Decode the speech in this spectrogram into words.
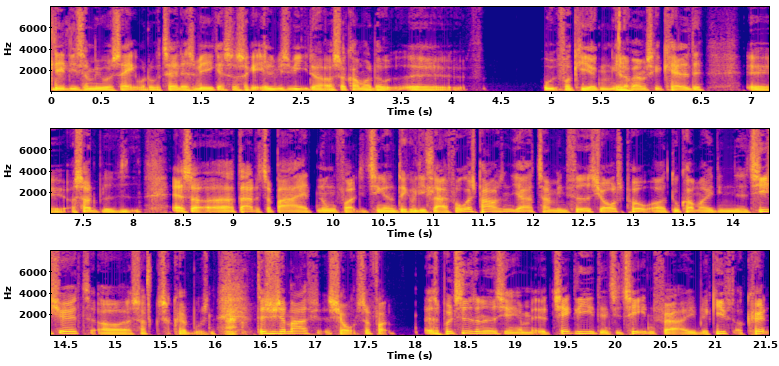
Lidt ligesom i USA, hvor du kan tage Las Vegas, og så kan Elvis vide dig, og så kommer der ud... Øh, ud fra kirken, eller hvad man skal kalde det, øh, og så er det blevet hvid. Altså, og der er det så bare, at nogle folk, de tænker, "Nå, det kan vi lige klare i frokostpausen, jeg tager mine fede shorts på, og du kommer i din øh, t-shirt, og så, så kører bussen. Ja. Det synes jeg er meget sjovt. Så folk, altså politiet dernede siger, jamen, tjek lige identiteten, før I bliver gift, og køn.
